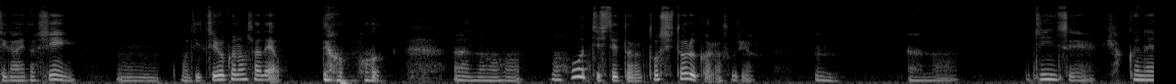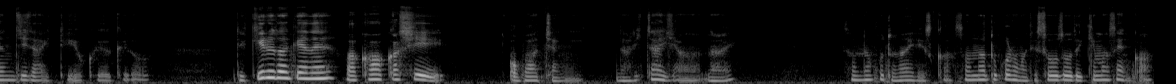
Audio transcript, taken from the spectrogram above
違いだし、うん、もう実力の差だよ って思う。あの、まあ、放置してたら年取るからそりゃ。うん。あの人生100年時代ってよく言うけどできるだけね若々しいおばあちゃんになりたいじゃない？そんなことないですか？そんなところまで想像できませんか？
